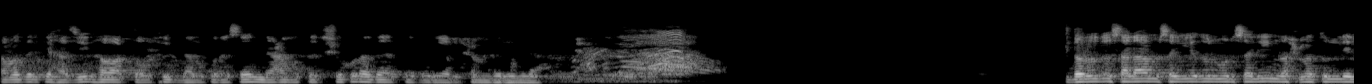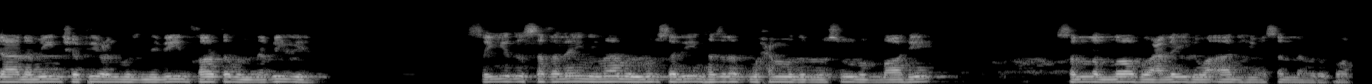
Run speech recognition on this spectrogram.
আমাদেরকে হাজির হওয়ার তৌফিক দান করেছেন নিয়ামতের শুকর আদায়তে করি আলহামদুলিল্লাহ درود سلام سید المرسلین رحمت للعالمین شفیع المذنبین خاتم النبیین سید الثقلین امام المرسلین حضرت محمد الرسول اللہ صلی اللہ علیہ وآلہ وسلم রূপক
